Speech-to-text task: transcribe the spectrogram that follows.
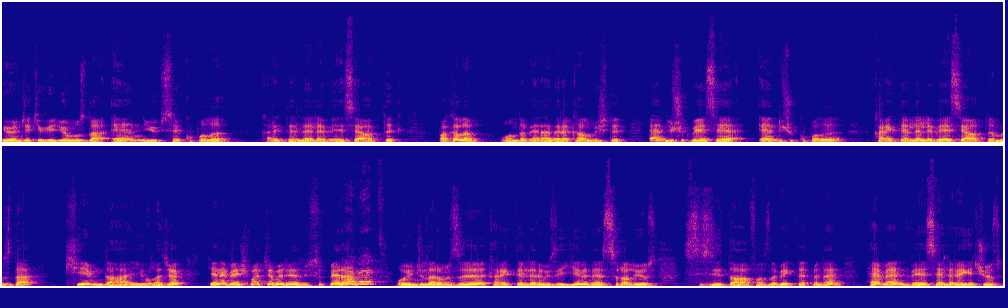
Bir önceki videomuzda en yüksek kupalı karakterlerle vs attık. Bakalım onda berabere kalmıştık. En düşük vs, en düşük kupalı karakterlerle vs attığımızda kim daha iyi olacak? Gene 5 maç yapacağız Yusuf Bera. Evet. Oyuncularımızı, karakterlerimizi yeniden sıralıyoruz. Sizi daha fazla bekletmeden hemen VS'lere geçiyoruz.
